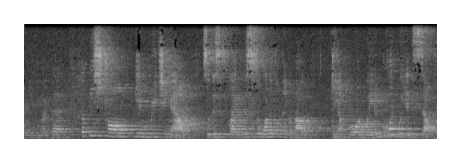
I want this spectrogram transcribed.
anything like that, but be strong in reaching out. So this is like, this is a wonderful thing about Camp Broadway and Broadway itself.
